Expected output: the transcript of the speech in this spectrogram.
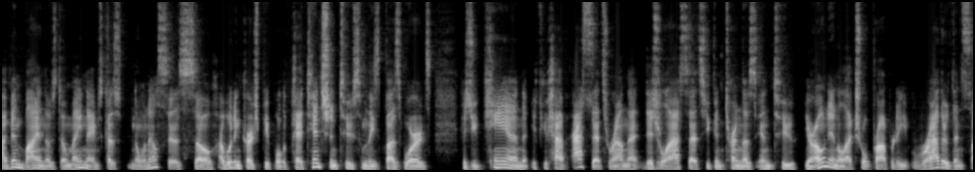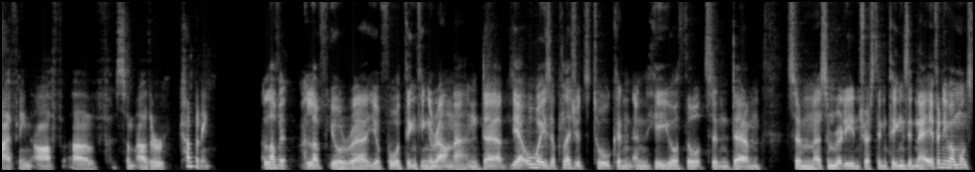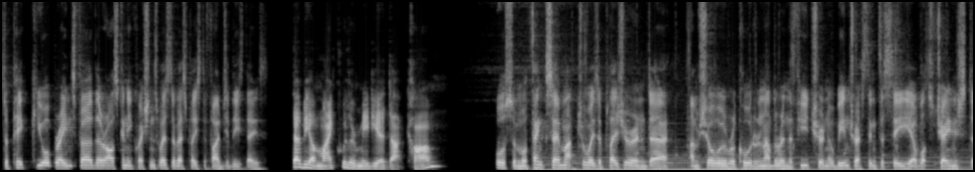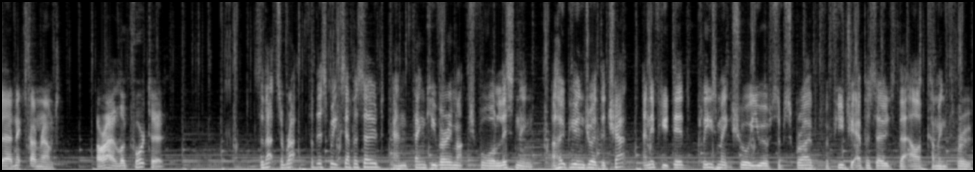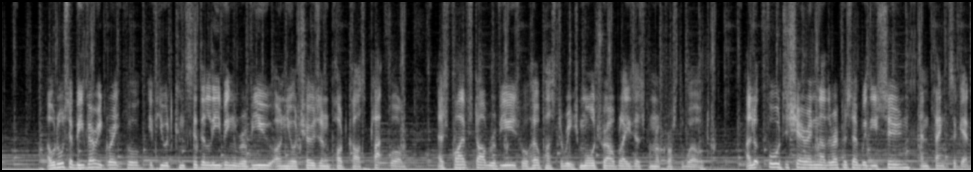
I've been buying those domain names because no one else is. So I would encourage people to pay attention to some of these buzzwords because you can, if you have assets around that, digital assets, you can turn those into your own intellectual property rather than siphoning off of some other company. I love it. I love your uh, your forward thinking around that, and uh, yeah, always a pleasure to talk and, and hear your thoughts and um, some uh, some really interesting things in there. If anyone wants to pick your brains further, ask any questions, where's the best place to find you these days? That'd be on mikewheelermedia.com. Awesome. Well, thanks so much. Always a pleasure, and uh, I'm sure we'll record another in the future, and it'll be interesting to see uh, what's changed uh, next time round. All right, I look forward to it. So that's a wrap for this week's episode, and thank you very much for listening. I hope you enjoyed the chat, and if you did, please make sure you have subscribed for future episodes that are coming through. I would also be very grateful if you would consider leaving a review on your chosen podcast platform, as five star reviews will help us to reach more trailblazers from across the world. I look forward to sharing another episode with you soon, and thanks again.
